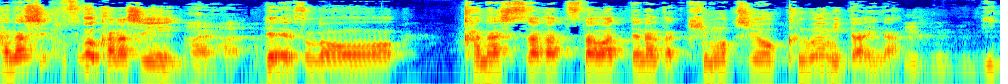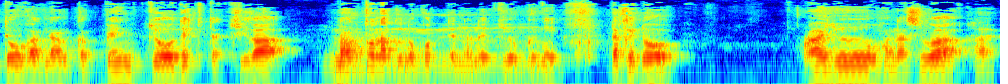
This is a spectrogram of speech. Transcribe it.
悲しい、すごい悲しいはいはい。で、その、悲しさが伝わってなんか気持ちを組むみたいな。意図がなんか勉強できた気が、なんとなく残ってんのね、記憶に。だけど、ああいうお話は、はい。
